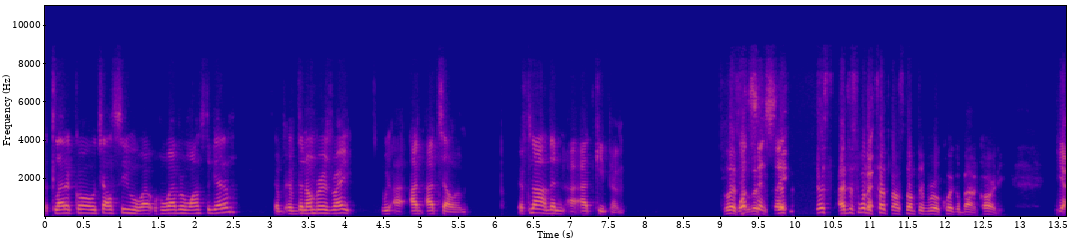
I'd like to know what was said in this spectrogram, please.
Atletico, Chelsea, whoever wants to get him, if, if the number is right, we I, I'd, I'd sell him. If not, then I'd keep him. Listen, What's listen, just, just, I just want to touch on something real quick about Cardi. Yeah.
